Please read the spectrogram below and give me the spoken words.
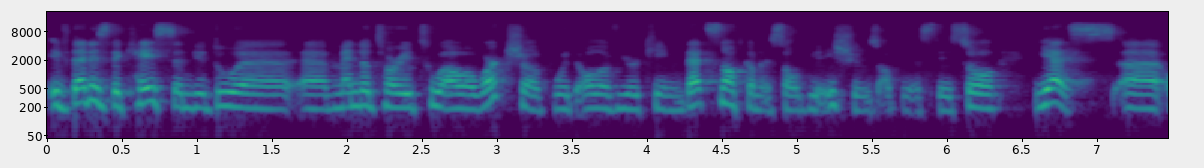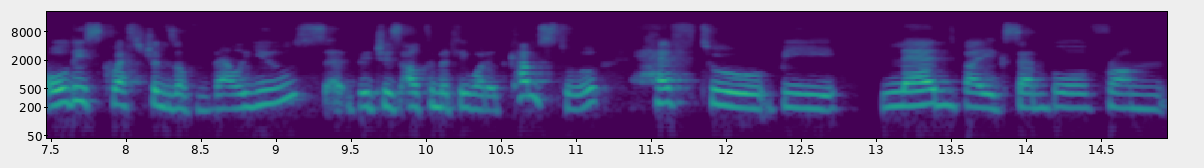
if that is the case and you do a, a mandatory two hour workshop with all of your team that's not going to solve your issues obviously. So yes uh, all these questions of values uh, which is ultimately what it comes to have to be led by example from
